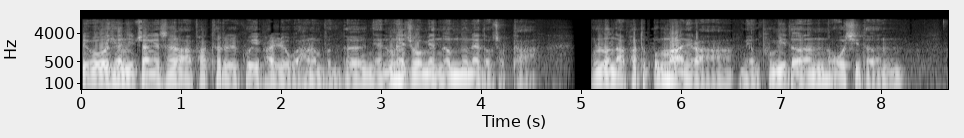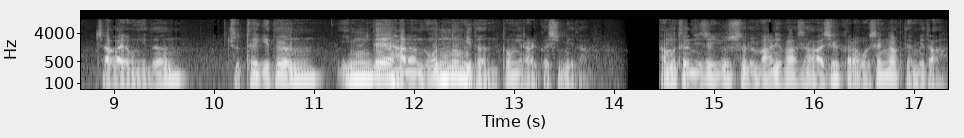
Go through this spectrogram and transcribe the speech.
그리고 현 입장에서 아파트를 구입하려고 하는 분들 내 눈에 좋으면 넘 눈에도 좋다. 물론 아파트뿐만 아니라 명품이든 옷이든 자가용이든 주택이든 임대하는 원룸이든 동일할 것입니다. 아무튼 이제 뉴스를 많이 봐서 아실 거라고 생각됩니다.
